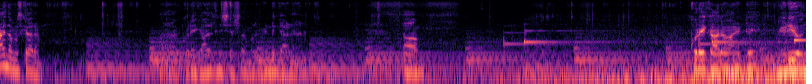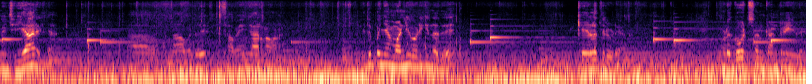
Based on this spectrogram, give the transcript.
ഹായ് നമസ്കാരം. കുറേ കാലത്തിന് ശേഷം നമ്മൾ വീണ്ടും കാണുകയാണ്. കുറേ കാലമായിട്ട് വീഡിയോ ഒന്നും ചെയ്യാറില്ല. ഒന്നാമത് സമയം കാരണമാണ്. ഇതിപ്പോൾ ഞാൻ വണ്ടി ഓടിക്കുന്നത് കേരളത്തിലൂടെയാണ്. നമ്മുടെ ഗോഡ്സ് ഓൺ കൺട്രിയുടെ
